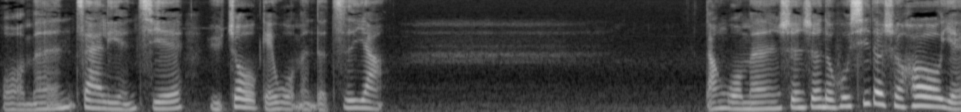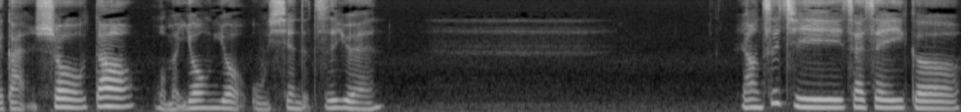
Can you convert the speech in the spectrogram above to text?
我们在连接宇宙给我们的滋养。当我们深深的呼吸的时候，也感受到我们拥有无限的资源。让自己在这一个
